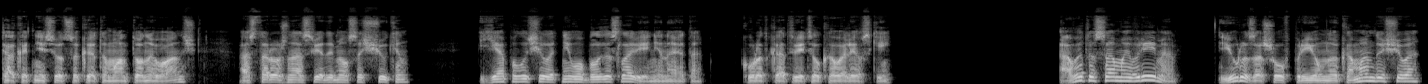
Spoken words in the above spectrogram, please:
Как отнесется к этому Антон Иванович? Осторожно осведомился Щукин. Я получил от него благословение на это, коротко ответил Ковалевский. А в это самое время Юра зашел в приемную командующего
